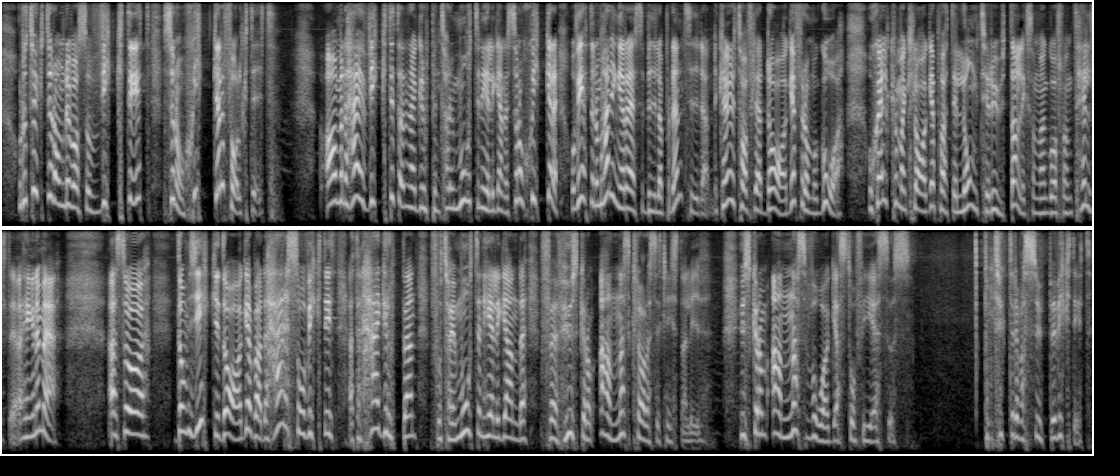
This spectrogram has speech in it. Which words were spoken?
Och då tyckte de det var så viktigt så de skickade folk dit. Ja men det här är viktigt att den här gruppen tar emot den helige ande. Så de skickade. Och vet ni, de hade inga racerbilar på den tiden. Det kan ju ta flera dagar för dem att gå. Och själv kan man klaga på att det är långt till rutan liksom, man går från tältet. Hänger ni med? Alltså, de gick i dagar bara, det här är så viktigt att den här gruppen får ta emot den helige ande. För hur ska de annars klara sitt kristna liv? Hur ska de annars våga stå för Jesus? De tyckte det var superviktigt.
